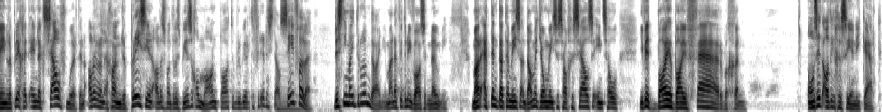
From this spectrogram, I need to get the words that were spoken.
En hulle pleeg uiteindelik selfmoord en allerlei gaan depressie en alles want hulle is besig om ma en pa te probeer tevrede stel. Sê vir hulle, dis nie my droom daai nie, maar ek weet nie waar ek nou nie. Maar ek dink dat 'n mens dan met jong mense sal gesels en sal jy weet baie baie ver begin. Ons het altyd gesê in die kerk,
